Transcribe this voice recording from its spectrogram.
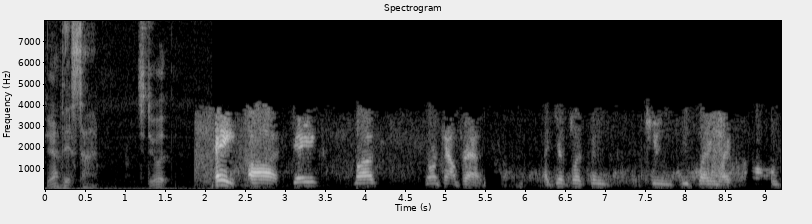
Yeah, this time. let's do it. Hey, uh, Dave, Mugs, NorCal Trav. I just listened to you playing my songs,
